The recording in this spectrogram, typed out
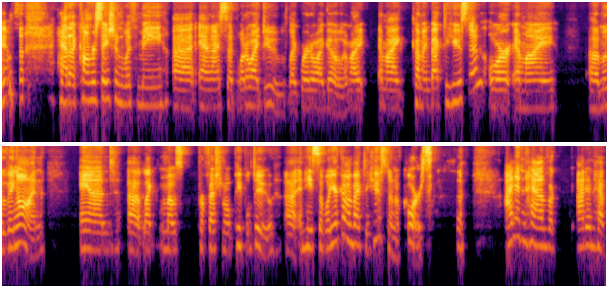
had a conversation with me uh, and i said what do i do? Like where do i go? Am i am i coming back to houston or am i uh, moving on? And uh, like most professional people do uh, and he said well you're coming back to houston of course. I didn't have a i didn't have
